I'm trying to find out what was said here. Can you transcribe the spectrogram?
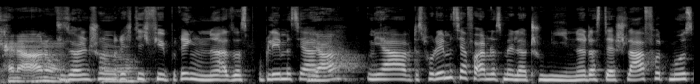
keine Ahnung. Die sollen schon Also, richtig viel bringen. Ne? Also das Problem ist ja, Ja? ja, das Problem ist ja vor allem das Melatonin, ne? dass der Schlafrhythmus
